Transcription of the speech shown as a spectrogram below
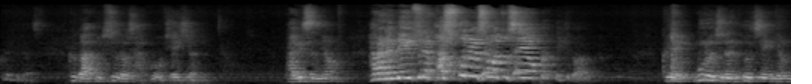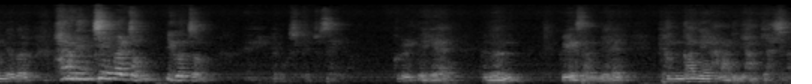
그래 기도하세요. 그가 입술로 자꾸 죄지었습니다. 다윗은요 하나님 내 입술에 파수꾼을 세워주세요. 그렇게 기도합니다. 그의 무너지는 의지의 영역을 하나님 제발 좀 이것 좀 회복시켜 주세요. 그럴 때에 그는 그의 삶에 평강의 하나님이 함께 하시는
